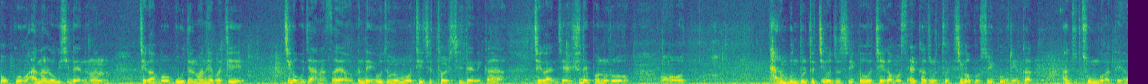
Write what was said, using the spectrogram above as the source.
없고 아날로그 시대는 제가 뭐 모델만 해봤지 찍어보지 않았어요. 근데 요즘은 뭐 디지털 시대니까 제가 이제 휴대폰으로 어 다른 분들도 찍어줄 수 있고 제가 뭐 셀카로도 찍어볼 수 있고 그러니까 아주 좋은 것 같아요.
